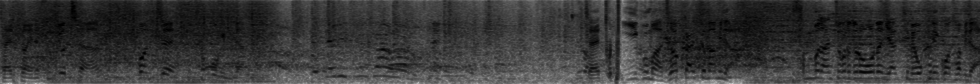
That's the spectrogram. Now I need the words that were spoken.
자유투 라인의 송교창 첫 번째 성공입니다. 자, 2구마저 깔끔합니다. 3분 안쪽으로 들어오는 양 팀의 오프닝 쿼터입니다.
